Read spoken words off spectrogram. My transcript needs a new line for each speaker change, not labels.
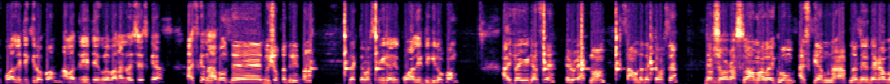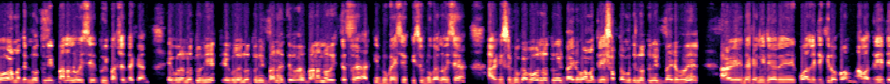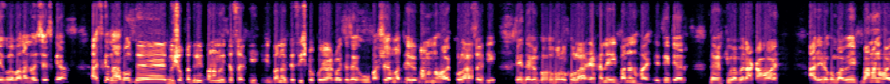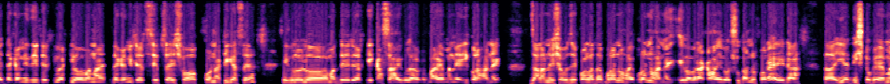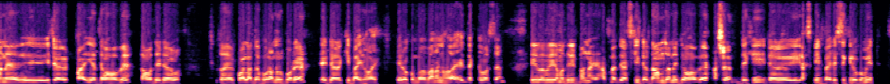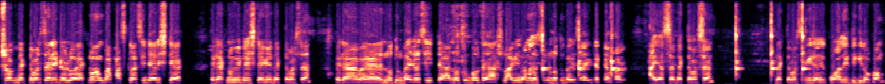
Quality কীরকম আমাদের ইট এগুলো বানানো হয়েছে আজকে। আজকে না বলতে দুই সপ্তাহ ইট বানানো দেখতে পাচ্ছেন ইটের কোয়ালিটি কীরকম হাইফাই ইট আছে, এর এক নং সাউন্ডটা দেখতে পাচ্ছেন দর্শক, আসসালামু আলাইকুম। আজকে আমরা- আপনাদের দেখাবো, আমাদের নতুন ইট বানানো হয়েছে। দুই পাশে দেখেন, এগুলো নতুন ইট এগুলো নতুন ইট বানাইতে বানানো হইতেছে। আর কি ঢুকাইছে, কিছু ঢুকানো হয়েছে আর কিছু ঢুকাবো, নতুন ইট বাইরে হবে, আমাদের এই সপ্তাহের মধ্যে নতুন ইট বাইরে হবে। আর দেখেন ইটের কোয়ালিটি কীরকম আমাদের ইট এগুলো বানানো হয়েছে আজকে। আজকে না বলতে দুই সপ্তাহ ধরে ইট বানানো হইতেছে আর কি। ইট বানানো হইতেছে স্টক করে রাখা হইতেছে, ও পাশে আমাদের বানানো হয় খোলা আছে আর কি। এই দেখেন কত বড় খোলা, এখানে ইট বানানো হয়। এই যে দেখেন কীভাবে রাখা হয় আর এরকম ভাবে ইট বানানো হয়। দেখেন এই যে কীভাবে কীভাবে বানায় দেখেন ইটের শেপ সাইজ সব কোনা ঠিক আছে। এগুলো হলো আমাদের আর কি কাঁচা, এগুলো মানে ই করা হয় নাই। জ্বালানো হিসাবে যে কলাদা পুরানো হয় পুরানো হয় নাই। এইভাবে রাখা হয়, এবার শুকানোর পরে এটা ইয়ে স্টকে মানে এটার ইয়ে দেওয়া হবে। তাহলে এটা আহ, কয়লাদা পুরানোর পরে এটা আর কি বাইর হয়। এরকম ভাবে বানানো হয় দেখতে পাচ্ছেন? এইভাবেই আমাদের ইট বানায়। আপনাদের আজকে এটার দাম জানাই দেওয়া হবে আসেন দেখি এটার আজকে ইট বাইরেছে কীরকম ইট। সব দেখতে পাচ্ছেন এটা হলো এক নং বা ফার্স্ট ক্লাস ইটের স্ট্যাক এটা এক নং ইটের স্ট্যাক দেখতে পাচ্ছেন? এটা নতুন বাইরে হয়েছে ইটটা। নতুন বলতে আসলে আগে বানানো হয়েছিল নতুন বাইরে হয়েছে। টেম্পার হাই আছে দেখতে পাচ্ছেন? দেখতে পাচ্ছেন এটার কোয়ালিটি কীরকম?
